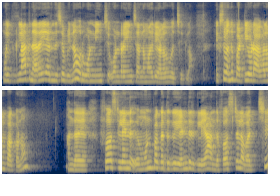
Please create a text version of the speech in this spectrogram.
உங்களுக்கு கிளாத் நிறைய இருந்துச்சு அப்படின்னா ஒரு ஒன் இன்ச் ஒன்றரை இன்ச் அந்த மாதிரி அளவு வச்சுக்கலாம். நெக்ஸ்ட்டு வந்து பட்டியோட அகலம் பார்க்கணும். அந்த ஃபர்ஸ்ட்லேருந்து முன் பக்கத்துக்கு எண்டு இருக்கு இல்லையா அந்த ஃபர்ஸ்ட்டில் வச்சு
